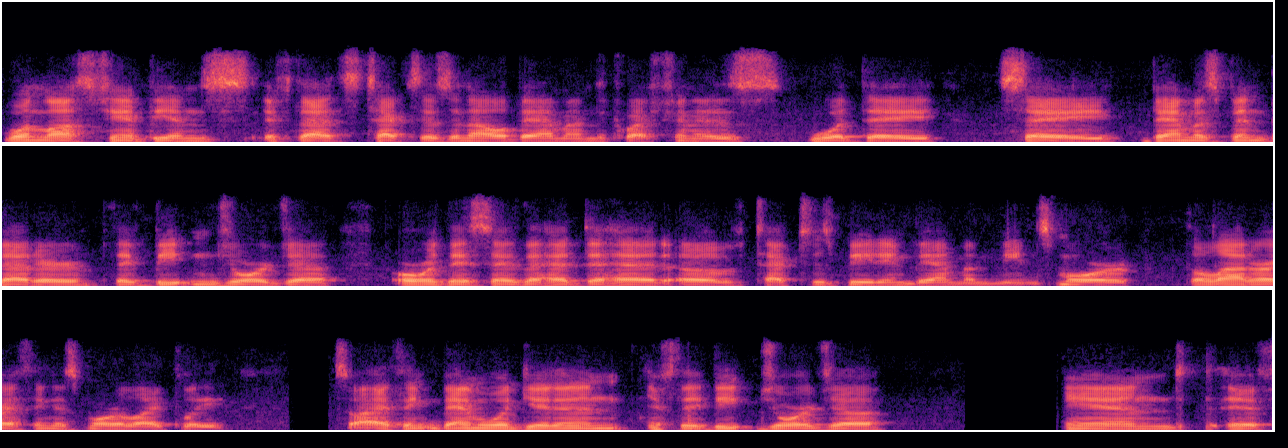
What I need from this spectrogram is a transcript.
one loss champions if that's Texas and Alabama. And the question is, would they say Bama's been better, they've beaten Georgia, or would they say the head to head of Texas beating Bama means more? The latter, I think, is more likely. So I think Bama would get in if they beat Georgia, and if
